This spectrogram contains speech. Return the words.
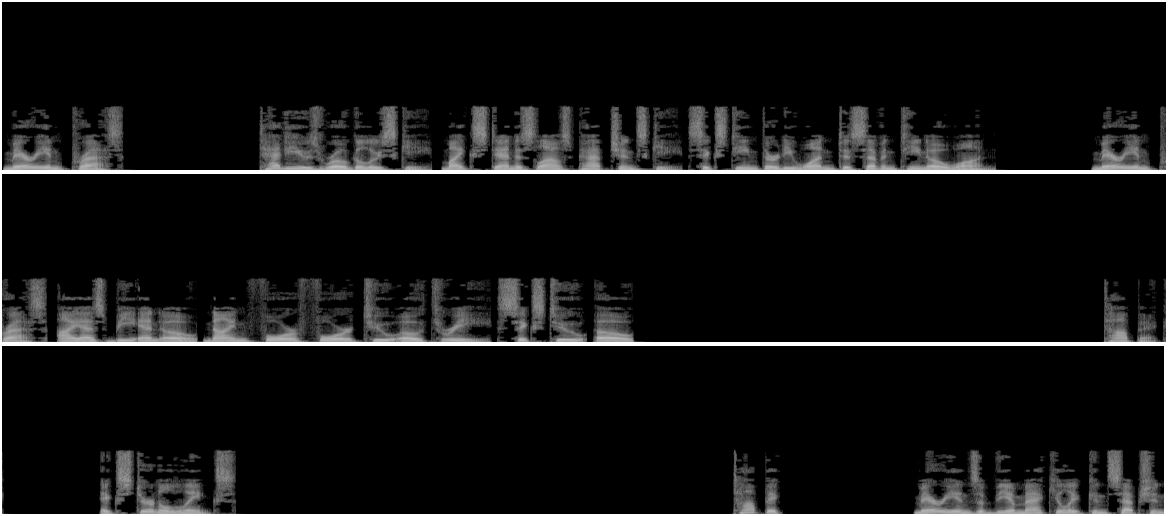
Marian Press Tadeusz Rogalewski, Mike Stanislaus Papczynski (1631–1701). Marian Press, ISBN 0-944203-62-0. Topic. External links. Topic. Marians of the Immaculate Conception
